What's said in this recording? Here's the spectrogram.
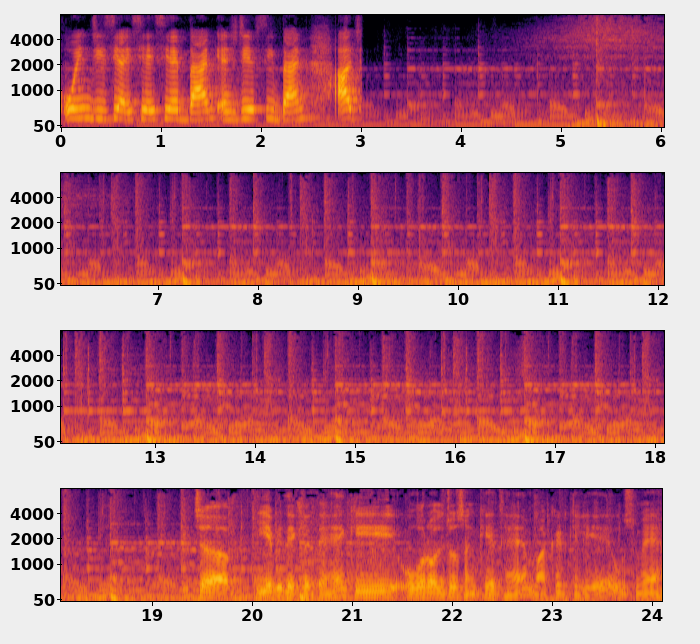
O N G C ICICI bank H D F C bank आज ये भी देख लेते हैं कि ओवरऑल जो संकेत हैं मार्केट के लिए उसमें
